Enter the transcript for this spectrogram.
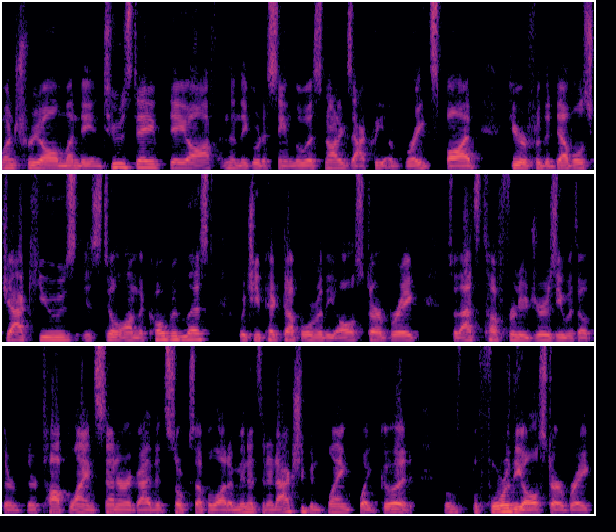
Montreal Monday and Tuesday, day off, and then they go to St. Louis. Not exactly a great spot here for the Devils. Jack Hughes is still on the COVID list, which he picked up over the All Star break. So that's tough for New Jersey without their, their top line center, a guy that soaks up a lot of minutes and had actually been playing quite good before the All Star break.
